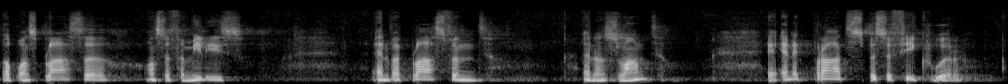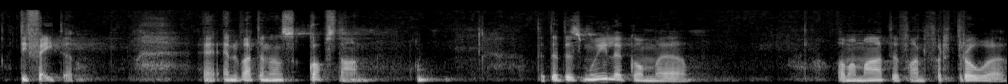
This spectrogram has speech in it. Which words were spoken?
op ons plase, ons families en wat plaasvind in ons land. En, ek praat spesifiek oor die feite en wat in ons kop staan. Dit, dit is moeilik om uh, om 'n mate van vertroue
